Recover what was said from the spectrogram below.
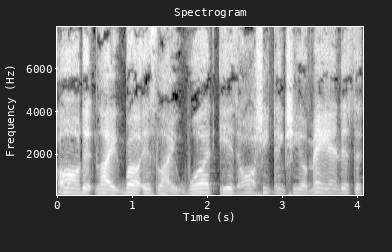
oh, that like, bro, it's like, what is? Oh, she thinks she a man. This, this.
